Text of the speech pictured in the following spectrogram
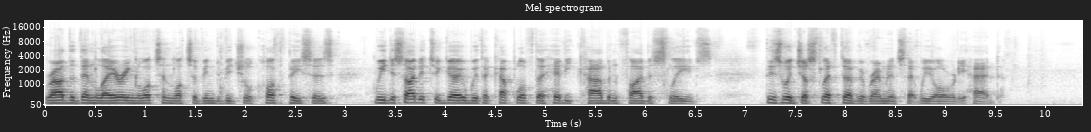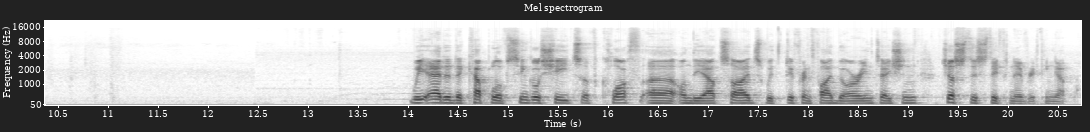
rather than layering lots and lots of individual cloth pieces. We decided to go with a couple of the heavy carbon fiber sleeves. These were just leftover remnants that we already had. We added a couple of single sheets of cloth uh, on the outsides with different fiber orientation just to stiffen everything up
